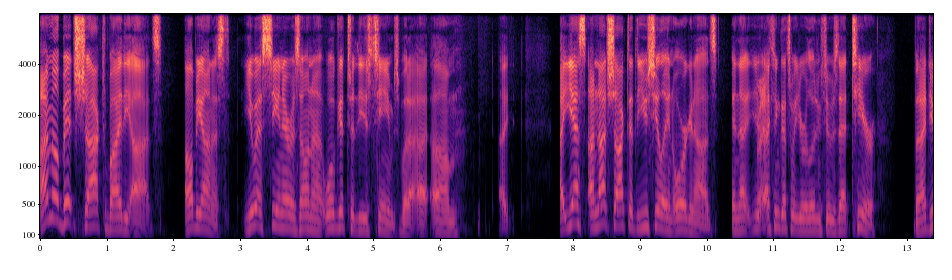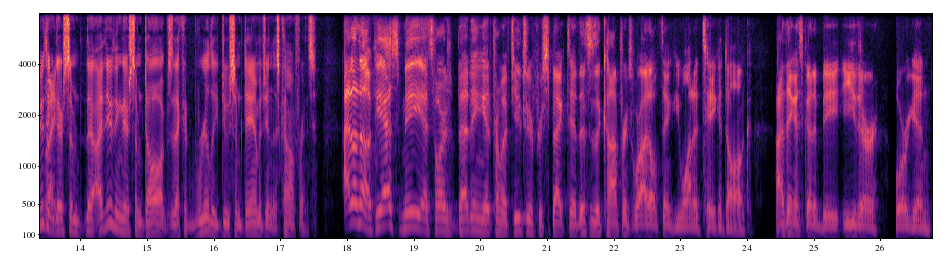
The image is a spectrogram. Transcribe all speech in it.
I'm a bit shocked by the odds. I'll be honest. USC and Arizona, we'll get to these teams, but I, um, I, uh, yes, I'm not shocked at the UCLA and Oregon odds, and that, you- I think that's what you're alluding to is that tier. But I do think Right. there's some. I do think there's some dogs that could really do some damage in this conference. I don't know. If you ask me, as far as betting it from a future perspective, this is a conference where I don't think you want to take a dog. I think it's going to be either Oregon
